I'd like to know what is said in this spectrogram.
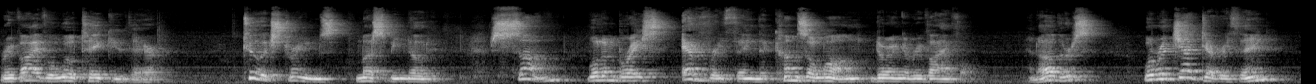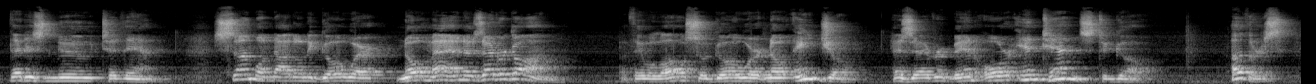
Revival will take you there. Two extremes must be noted. Some will embrace everything that comes along during a revival, and others will reject everything that is new to them. Some will not only go where no man has ever gone, but they will also go where no angel has ever been or intends to go. Others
